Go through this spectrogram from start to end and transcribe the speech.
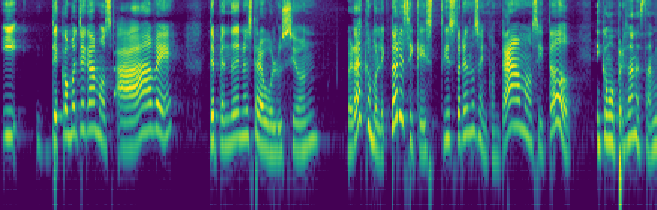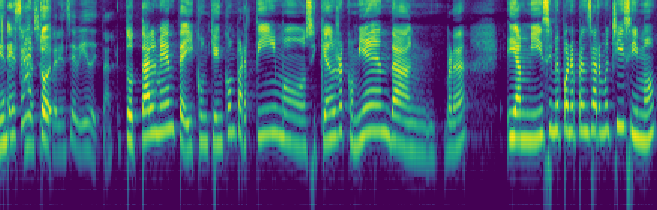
Y de cómo llegamos a A a B depende de nuestra evolución, ¿verdad? Como lectores y qué, historias nos encontramos y todo. Y como personas también. Exacto. Nuestra experiencia de vida y tal. Totalmente. Y con quién compartimos y qué nos recomiendan, ¿verdad? Y a mí sí me pone a pensar muchísimo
